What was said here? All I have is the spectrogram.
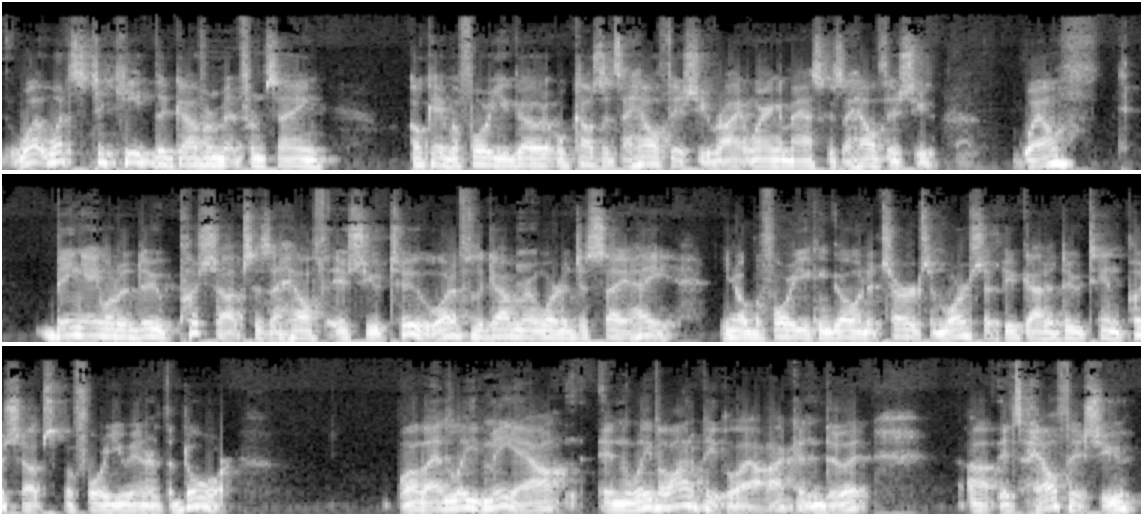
What, what's to keep the government from saying, okay, before you go, because it's a health issue, right? Wearing a mask is a health issue. Well, being able to do push-ups is a health issue too. What if the government were to just say, "Hey, you know, before you can go into church and worship, you've got to do 10 push-ups before you enter the door." Well, that'd leave me out and leave a lot of people out. I couldn't do it. Uh, it's a health issue.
